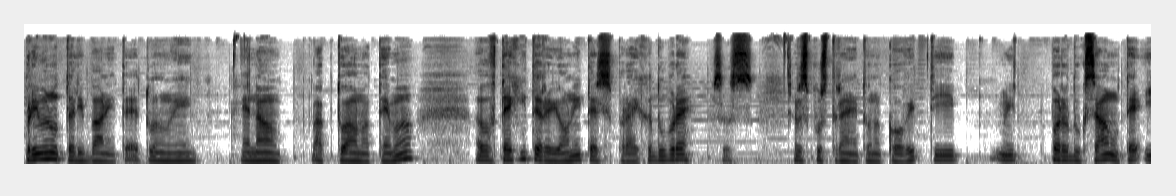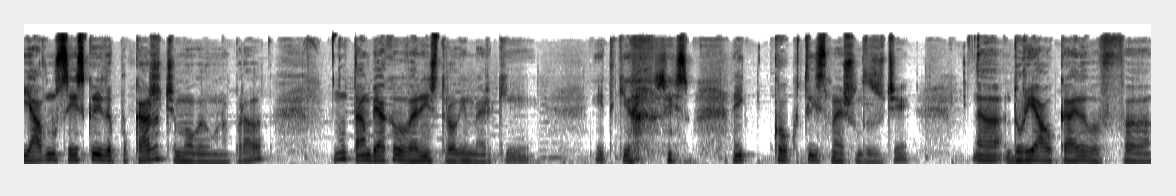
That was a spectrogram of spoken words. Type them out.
Примерно талибаните, ето е една актуална тема. В техните райони те се справиха добре с разпространението на COVID и, и парадоксално те явно са искали да покажат, че могат да го направят, но там бяха въведени строги мерки и такива. и колкото и смешно да звучи. А, дори Алкайда в а,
